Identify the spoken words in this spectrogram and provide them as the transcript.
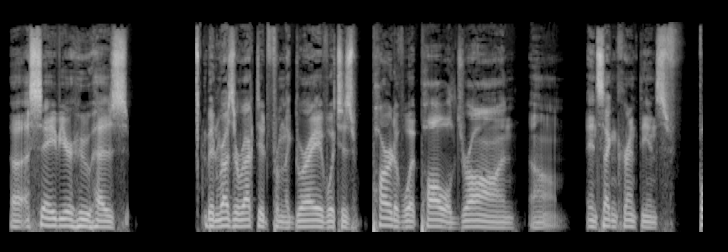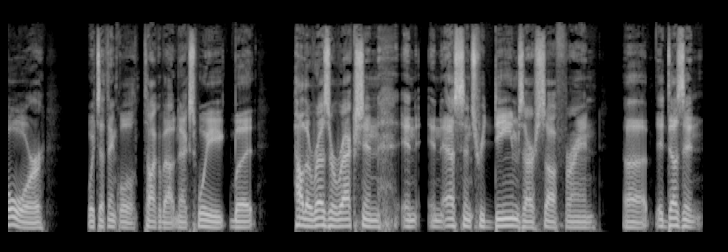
uh, a Savior who has been resurrected from the grave, which is part of what Paul will draw on um, in Second Corinthians four, which I think we'll talk about next week. But how the resurrection, in in essence, redeems our suffering. Uh, it doesn't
